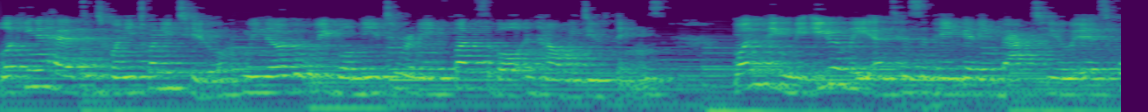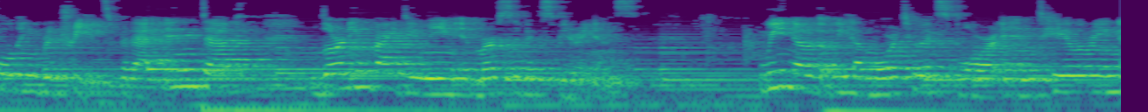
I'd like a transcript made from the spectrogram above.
Looking ahead to 2022, we know that we will need to remain flexible in how we do things. One thing we eagerly anticipate getting back to is holding retreats for that in-depth, learning by doing immersive experience. We know that we have more to explore in tailoring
